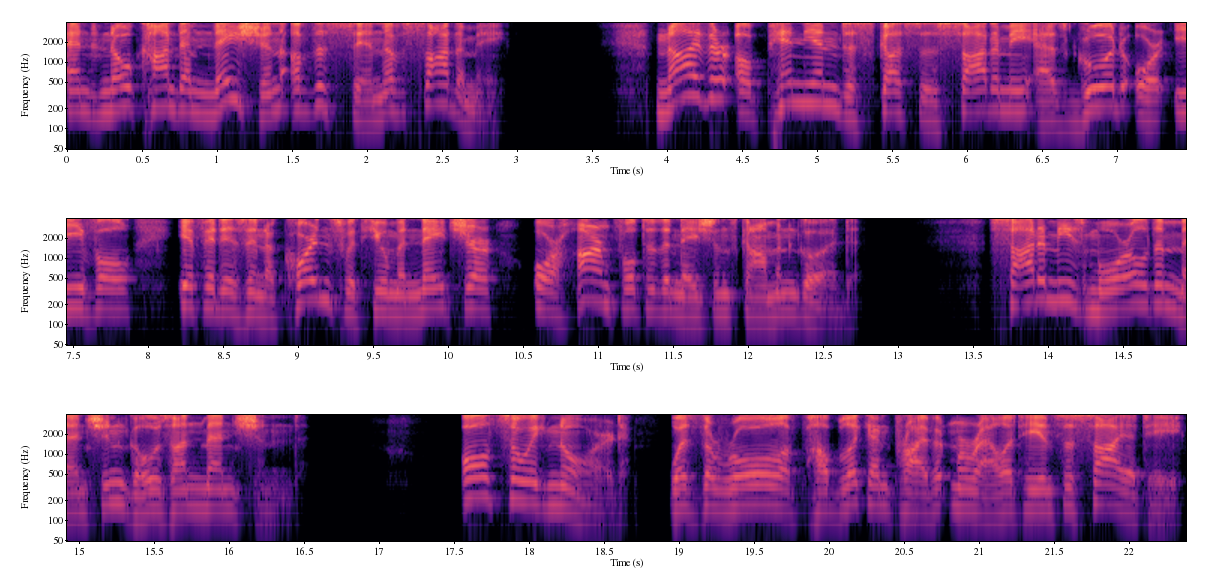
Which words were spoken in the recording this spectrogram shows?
and no condemnation of the sin of sodomy. Neither opinion discusses sodomy as good or evil if it is in accordance with human nature or harmful to the nation's common good. Sodomy's moral dimension goes unmentioned. Also ignored was the role of public and private morality in society,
